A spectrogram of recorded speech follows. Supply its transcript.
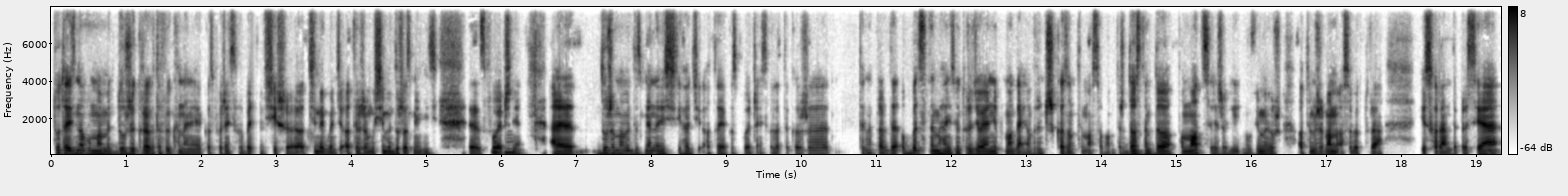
tutaj znowu mamy duży krok do wykonania jako społeczeństwo. Chyba dzisiejszy odcinek będzie o tym, że musimy dużo zmienić y, społecznie, mhm. ale dużo mamy do zmiany, jeśli chodzi o to jako społeczeństwo, dlatego że tak naprawdę obecne mechanizmy, które działają, nie pomagają, wręcz szkodzą tym osobom. Też dostęp do pomocy, jeżeli mówimy już o tym, że mamy osobę, która jest chora na depresję,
